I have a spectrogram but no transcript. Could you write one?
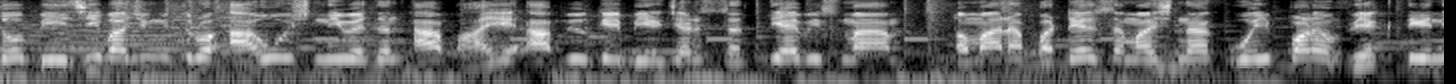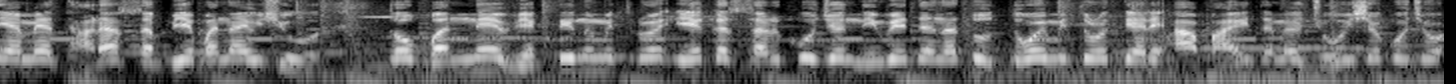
તો બીજી બાજુ મિત્રો આવું જ નિવેદન આ ભાઈએ આપ્યું કે બે હજાર સત્યાવીસમાં અમારા પટેલ સમાજના કોઈ પણ વ્યક્તિને અમે ધારાસભ્ય બનાવીશું. તો બંને વ્યક્તિનું મિત્રો એક સરખું જે નિવેદન હતું. તોય મિત્રો ત્યારે આ ભાઈ તમે જોઈ શકો છો,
